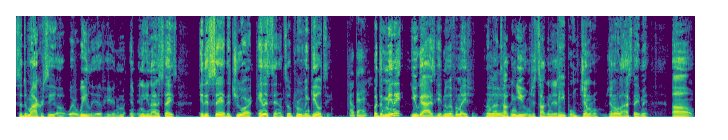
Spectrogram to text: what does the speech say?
it's a democracy uh, where we live here in, the- in, in the United States. It is said that you are innocent until proven guilty. Okay. But the minute you guys get new information, and I'm Mhm. not talking you, I'm just talking to just people, general, generalized statement. Um,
